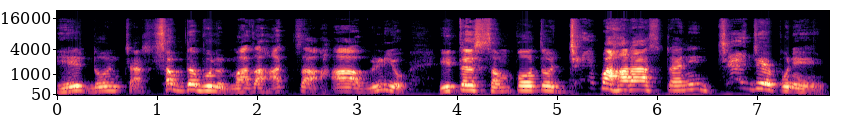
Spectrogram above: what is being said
हे दोन चार शब्द बोलून माझा हातचा हा व्हिडिओ इथं संपवतो. जय महाराष्ट्र आणि जय जय पुणे.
